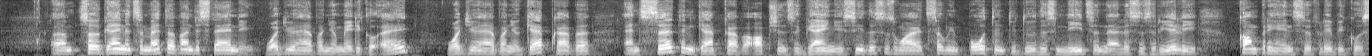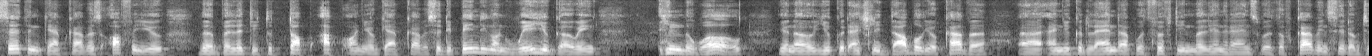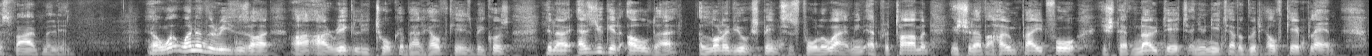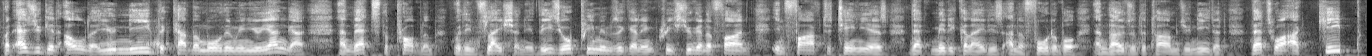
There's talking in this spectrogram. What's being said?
Um, so again, it's a matter of understanding what you have on your medical aid, what you have on your gap cover, and certain gap cover options. Again, you see, this is why it's so important to do this needs analysis really comprehensively because certain gap covers offer you the ability to top up on your gap cover. So depending on where you're going in the world, you know, you could actually double your cover Uh, and you could land up with 15 million rands worth of cover instead of just 5 million. Now, one of the reasons I, I, I, regularly talk about healthcare is because, you know, as you get older, a lot of your expenses fall away. I mean, at retirement, you should have a home paid for, you should have no debt, and you need to have a good healthcare plan. But as you get older, you need the cover more than when you're younger, and that's the problem with inflation. If these your premiums are going to increase, you're going to find in five to ten years that medical aid is unaffordable, and those are the times you need it. That's why I keep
